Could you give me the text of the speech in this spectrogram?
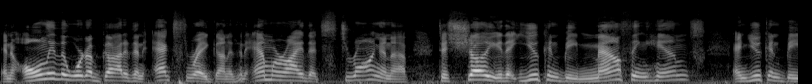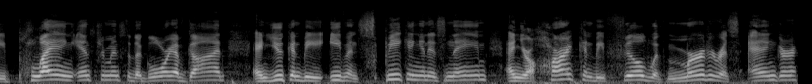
And only the Word of God is an x ray gun, is an MRI that's strong enough to show you that you can be mouthing hymns and you can be playing instruments to the glory of God and you can be even speaking in His name and your heart can be filled with murderous anger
